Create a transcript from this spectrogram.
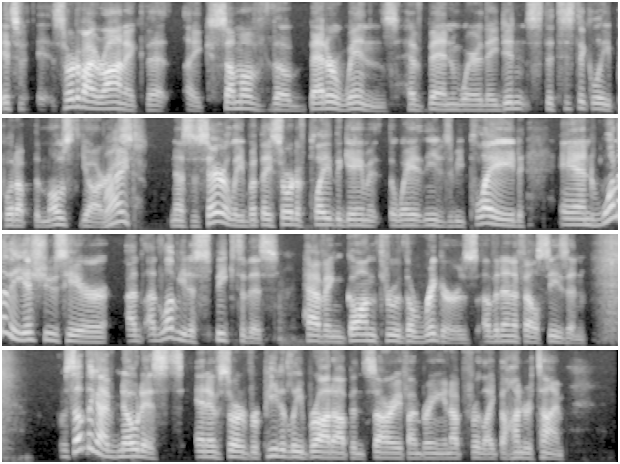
It's, it's sort of ironic that like some of the better wins have been where they didn't statistically put up the most yards right. necessarily, but they sort of played the game the way it needed to be played. And one of the issues here, I'd, I'd love you to speak to this, having gone through the rigors of an NFL season something I've noticed and have sort of repeatedly brought up, and sorry if I'm bringing it up for like the hundredth time.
